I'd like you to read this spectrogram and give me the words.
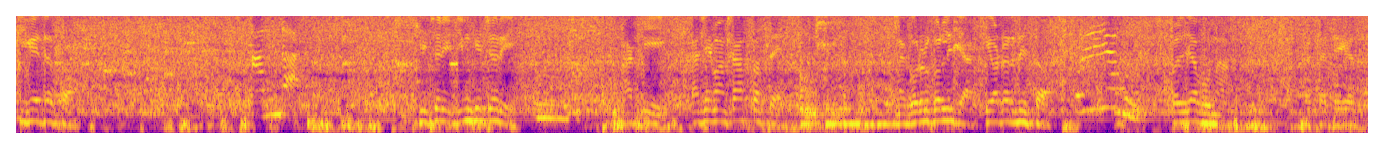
কি খাইতেছ? খিচুড়ি ডিম খিচুড়ি? আর কি? খাসির মাংস আস্তে আসতেছে না গরুর কলিজা? কি অর্ডার দিছ? কলিজা ভুনা আচ্ছা ঠিক আছে।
